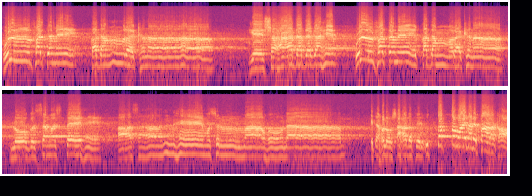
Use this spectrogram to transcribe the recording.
উলফত মে কদম রখনা। লোক শাহাদাদা সমঝতে হ্যাঁ আসান হে মুসলমা হোনা। এটা হলো শাহাদাতের উত্তপ্ত ময়দানে পা রাখা।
